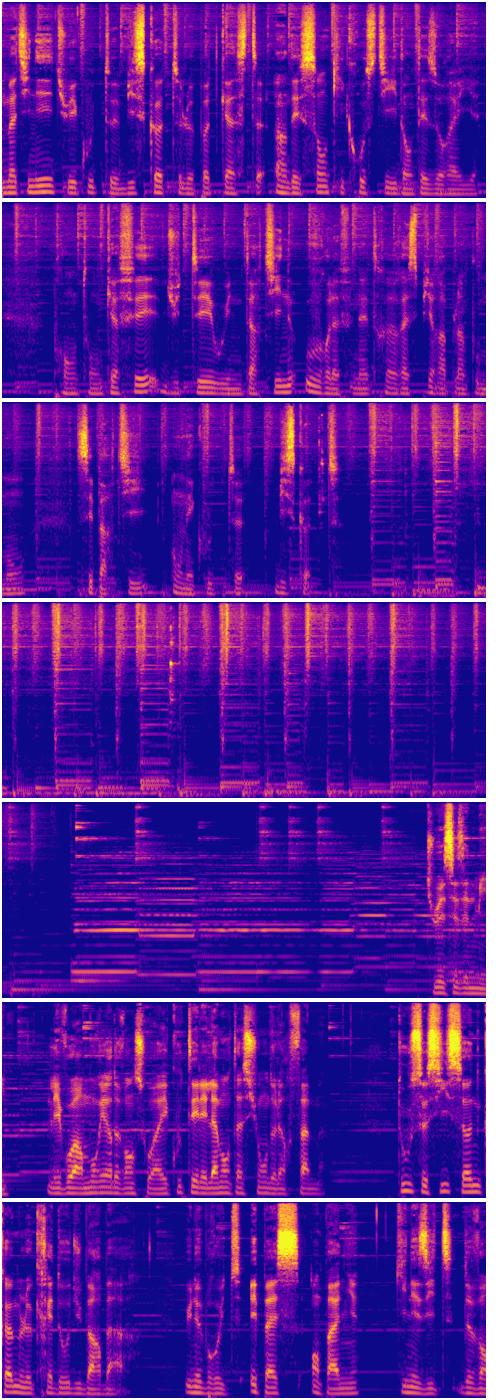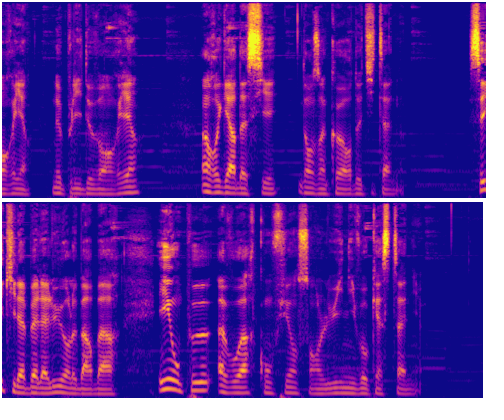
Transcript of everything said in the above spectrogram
Matinée, tu écoutes Biscotte, le podcast indécent qui croustille dans tes oreilles. Prends ton café, du thé ou une tartine, ouvre la fenêtre, respire à plein poumon. C'est parti, on écoute Biscotte. Tuer ses ennemis, les voir mourir devant soi, écouter les lamentations de leurs femmes. Tout ceci sonne comme le credo du barbare. Une brute épaisse, en pagne, qui n'hésite devant rien, ne plie devant rien, un regard d'acier dans un corps de titane. C'est qu'il a belle allure le barbare, et on peut avoir confiance en lui niveau castagne.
